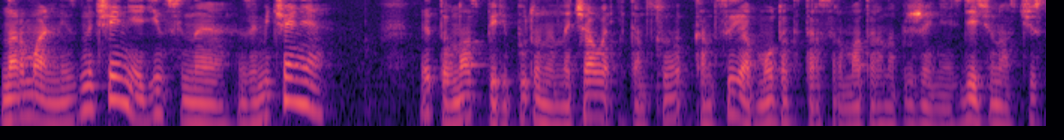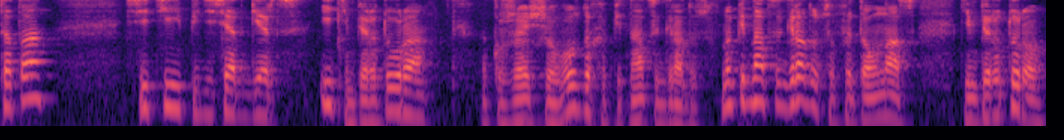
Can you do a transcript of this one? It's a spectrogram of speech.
нормальные значения. Единственное замечание это у нас перепутаны начало и концо, концы обмоток трансформатора напряжения. Здесь у нас частота сети 50 Гц и температура окружающего воздуха 15 градусов. Но 15 градусов это у нас температура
